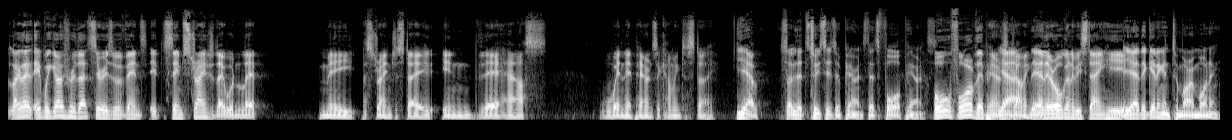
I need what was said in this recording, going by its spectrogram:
like if we go through that series of events, it seems strange that they wouldn't let me, a stranger, stay in their house when their parents are coming to stay. Yeah. So that's two sets of parents. That's four parents. All four of their parents Yeah, are coming, they're- and they're all going to be staying here. Yeah, they're getting in tomorrow morning.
